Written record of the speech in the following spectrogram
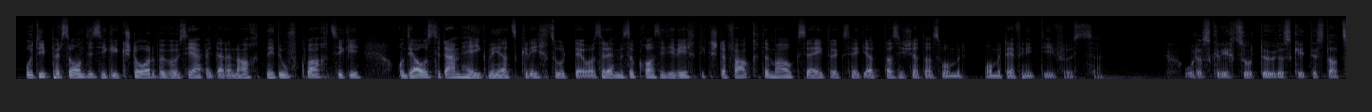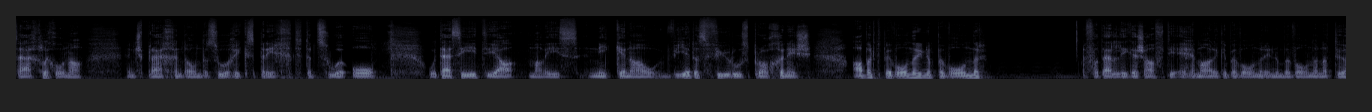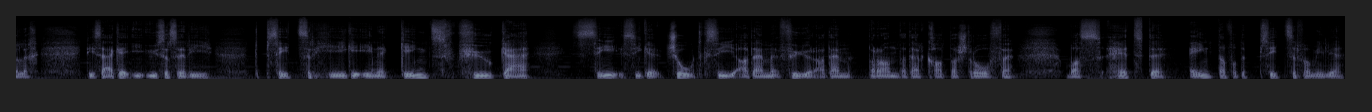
Und die Person die sei gestorben, weil sie eben in dieser Nacht nicht aufgewacht sei. Und ja, außerdem haben wir ja das Gerichtsurteil. Also er hat so quasi die wichtigsten Fakten mal gesagt und gesagt, ja, das ist ja das, was wir, was wir definitiv wissen. Und das Gerichtsurteil das gibt es tatsächlich auch noch entsprechenden Untersuchungsbericht dazu auch. Und der sieht ja, man weiß nicht genau, wie das Feuer ausgebrochen ist. Aber die Bewohnerinnen und Bewohner von der Liegenschaft, die ehemaligen Bewohnerinnen und Bewohner natürlich, die sagen in unserer Serie, die Besitzer hätten ihnen ging das Gefühl gegeben, sie seien schuld an diesem Feuer, an diesem Brand, an dieser Katastrophe. Was hat der eine von der Besitzerfamilie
